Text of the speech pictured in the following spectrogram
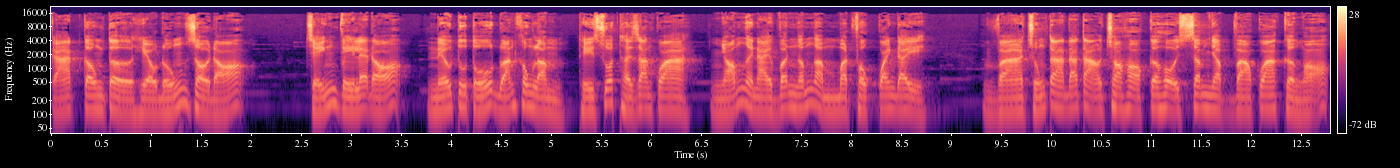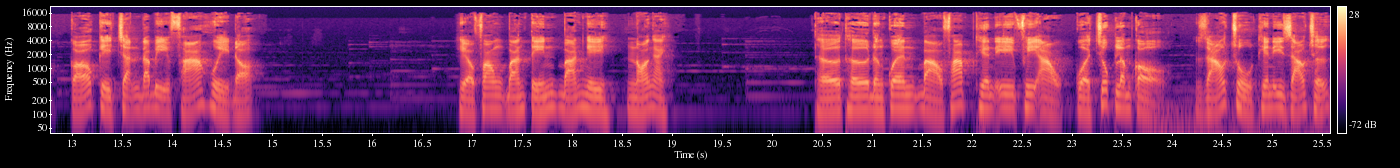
Các công tử hiểu đúng rồi đó. Chính vì lẽ đó, Nếu Tú Tú đoán không lầm, Thì suốt thời gian qua, Nhóm người này vẫn ngấm ngầm mật phục quanh đây. Và chúng ta đã tạo cho họ cơ hội xâm nhập vào qua cửa ngõ, Có kỳ trận đã bị phá hủy đó. Hiểu Phong bán tín, bán nghi, Nói ngay. Thơ thơ đừng quên bảo pháp thiên y phi ảo Của Trúc Lâm Cổ, Giáo chủ thiên y giáo chứ.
